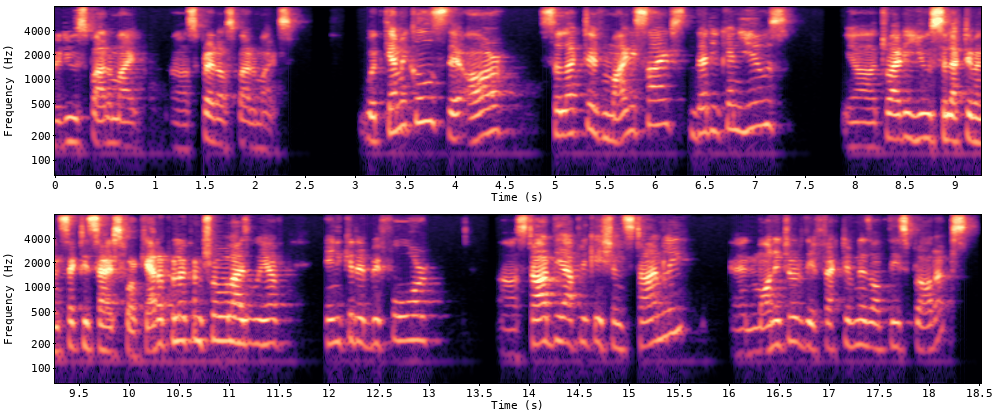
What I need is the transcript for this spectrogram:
reduce spider uh, spread of spider mites. With chemicals, there are selective miticides that you can use. Uh, try to use selective insecticides for caterpillar control as we have indicated before. Uh, start the applications timely and monitor the effectiveness of these products.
